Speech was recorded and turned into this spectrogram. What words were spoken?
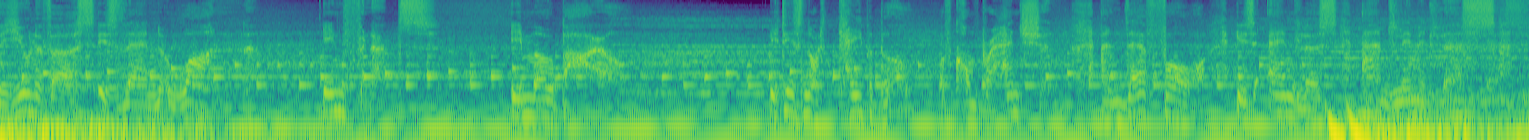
The universe is then one, infinite, immobile. It is not capable of comprehension and therefore is endless and limitless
